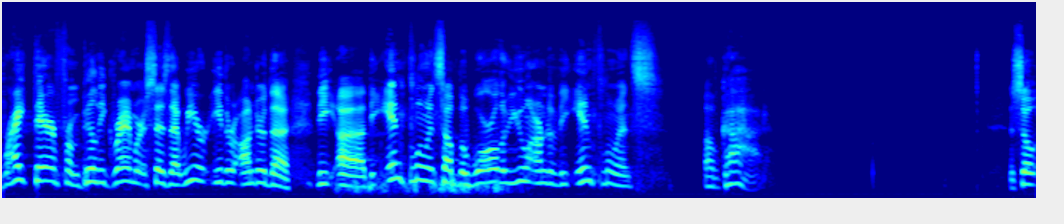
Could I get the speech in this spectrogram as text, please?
right there from billy graham where it says that we are either under the the uh, the influence of the world or you are under the influence of god. So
